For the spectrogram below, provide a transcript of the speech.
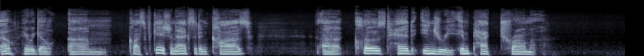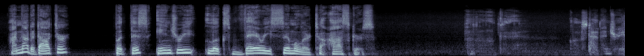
Oh, here we go. Um, classification, accident, cause, uh, closed head injury, impact trauma. I'm not a doctor, but this injury looks very similar to Oscar's. Okay. Closed head injury.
